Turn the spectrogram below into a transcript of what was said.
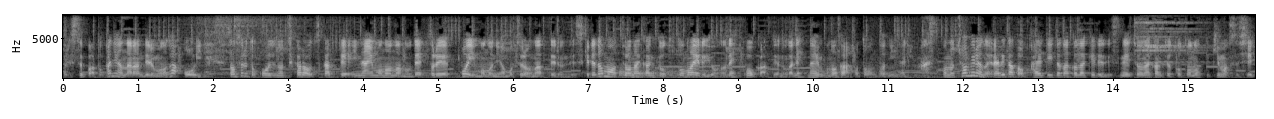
これスーパーとかには並んでるものが多いです。そうすると麹の力を使っていないものなのでそれっぽいものにはもちろんなってるんですけれども腸内環境を整えるようなね効果っていうのがねないものがほとんどになります。この調味料の選び方を変えていただくだけでですね腸内環境整ってきますし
